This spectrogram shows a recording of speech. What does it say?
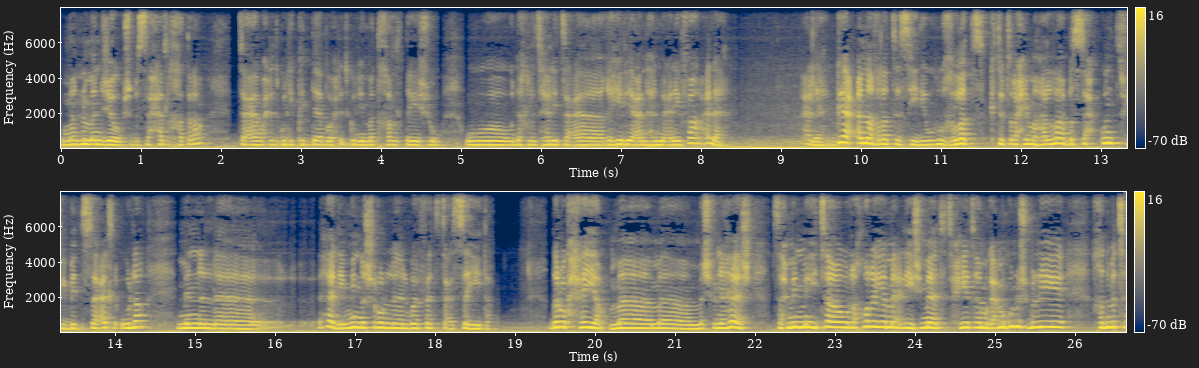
وما ما نجاوبش بصح هاد الخطرة. تاع وحده تقول لي كذابة وحده تقول لي ما تخلطيش ودخلتها لي تاع غير لي عنها المعرفة. علاه علاه. كاع أنا غلطت سيدي وغلطت كتبت رحمها الله بصح كنت في الساعات الأولى من هذه من نشر الوفاة تاع السيدة. دروك حية ما ما ما شفناهاش. بصح من ميتة والآخر هي معليش ماتت. حياتها كاع ما نقولوش بلي خدمت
